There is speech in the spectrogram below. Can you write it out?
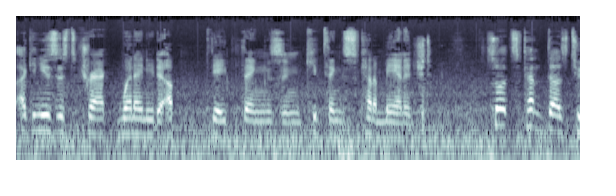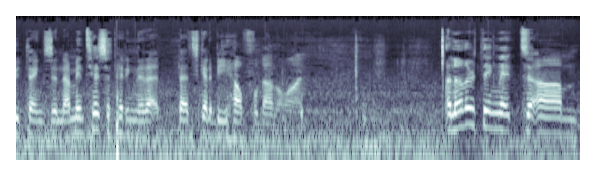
I can use this to track when I need to up update things and keep things kind of managed. So it kind of does two things, and I'm anticipating that, that that's going to be helpful down the line. Another thing that um,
